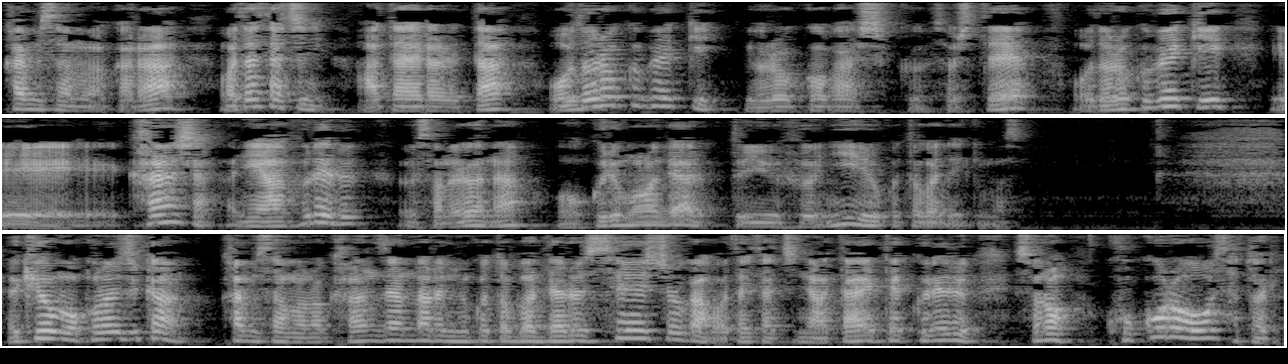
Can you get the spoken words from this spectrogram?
神様から私たちに与えられた驚くべき喜ばしく、そして驚くべき、えー、感謝に溢れる、そのような贈り物であるというふうに言うことができます。今日もこの時間、神様の完全なる御言葉である聖書が私たちに与えてくれる、その心を悟り、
